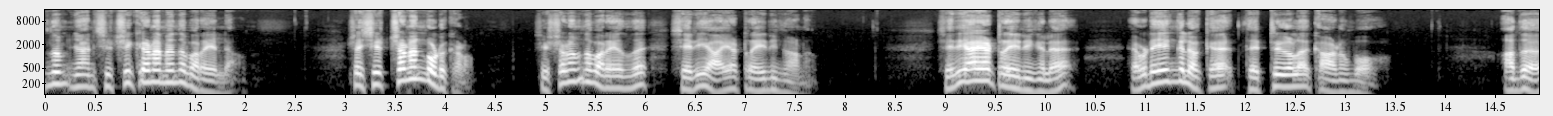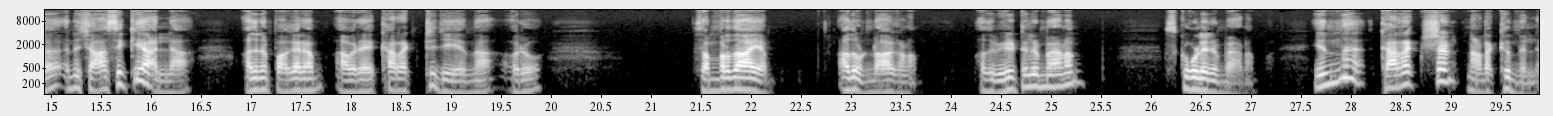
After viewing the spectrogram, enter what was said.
ഇന്നും ഞാൻ ശിക്ഷിക്കണമെന്ന് പറയില്ല. പക്ഷെ ശിക്ഷണം കൊടുക്കണം. ശിക്ഷണം എന്ന് പറയുന്നത് ശരിയായ ട്രെയിനിങ് ആണ് ശരിയായ ട്രെയിനിങ്ങിൽ എവിടെയെങ്കിലുമൊക്കെ തെറ്റുകൾ കാണുമ്പോൾ അത് എന്നെ ശാസിക്കുക അല്ല അതിന് പകരം അവരെ കറക്റ്റ് ചെയ്യുന്ന ഒരു സമ്പ്രദായം അതുണ്ടാകണം. അത് വീട്ടിലും വേണം സ്കൂളിലും വേണം. ഇന്ന് കറക്ഷൻ നടക്കുന്നില്ല.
